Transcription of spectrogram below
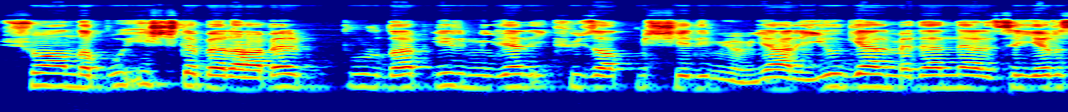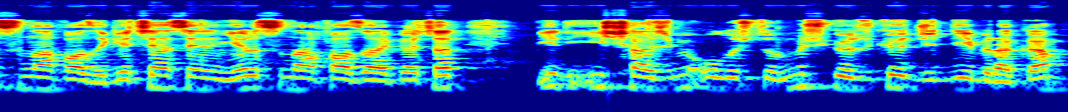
Şu anda bu işle beraber burada 1 milyar 267 milyon. Yani yıl gelmeden neredeyse yarısından fazla. Geçen senenin yarısından fazla arkadaşlar bir iş hacmi oluşturmuş gözüküyor. Ciddi bir rakam.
